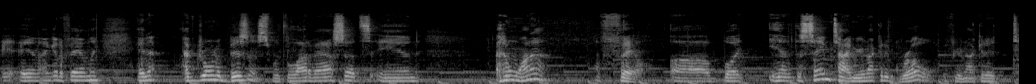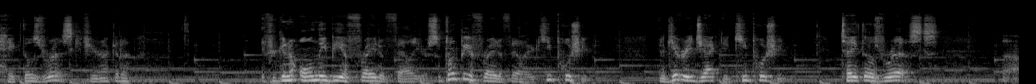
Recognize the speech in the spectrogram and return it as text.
and I got a family, and I've grown a business with a lot of assets, and I don't want to fail. Uh, but at the same time, you're not going to grow if you're not going to take those risks. If you're not going to, if you're going to only be afraid of failure. So don't be afraid of failure. Keep pushing. You know, get rejected. Keep pushing. Take those risks. Uh,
